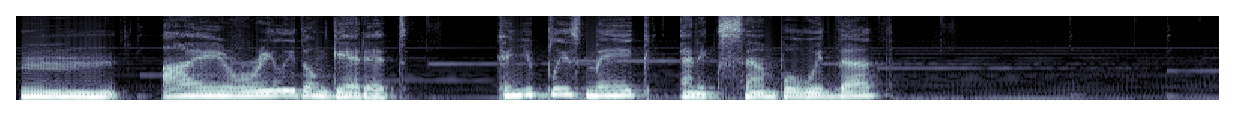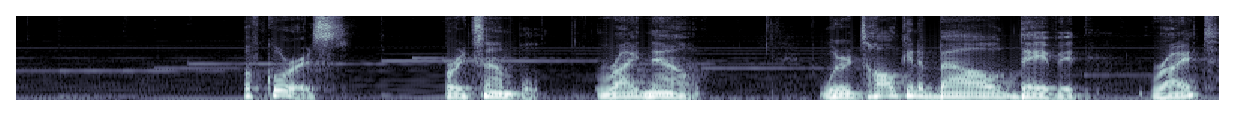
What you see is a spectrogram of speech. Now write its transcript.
Hmm, I really don't get it. Can you please make an example with that? Of course. For example, right now, we're talking about David, right?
